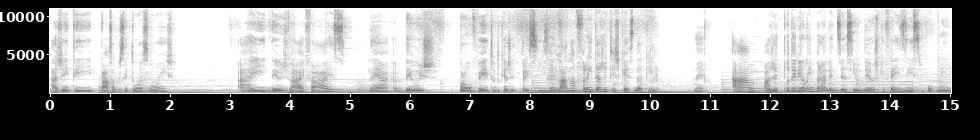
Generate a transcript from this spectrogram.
A gente passa por situações, aí Deus vai, faz, né? Deus provê tudo que a gente precisa e lá na frente a gente esquece daquilo, né? Ah, a gente poderia lembrar, né? Dizer assim, o Deus que fez isso por mim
